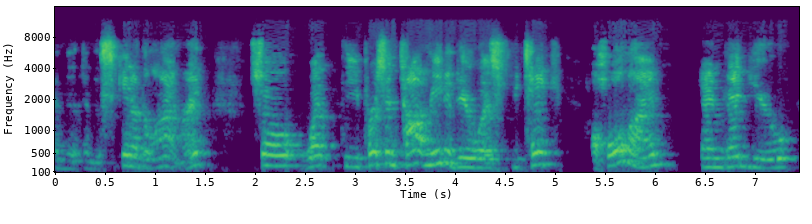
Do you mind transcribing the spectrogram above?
and the, in the skin of the lime, right? So what the person taught me to do was you take a whole lime and then you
